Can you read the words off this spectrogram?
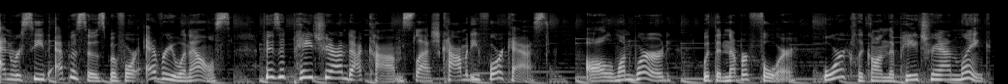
and receive episodes before everyone else, visit patreon.com slash comedy forecast, all one word with the number four, or click on the Patreon link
